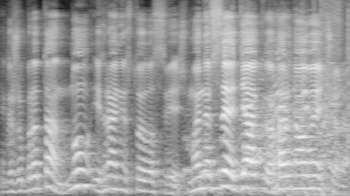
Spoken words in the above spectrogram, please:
Я кажу, братан, ну, ігра не стоїла свіч. У мене все, дякую, гарного вечора.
